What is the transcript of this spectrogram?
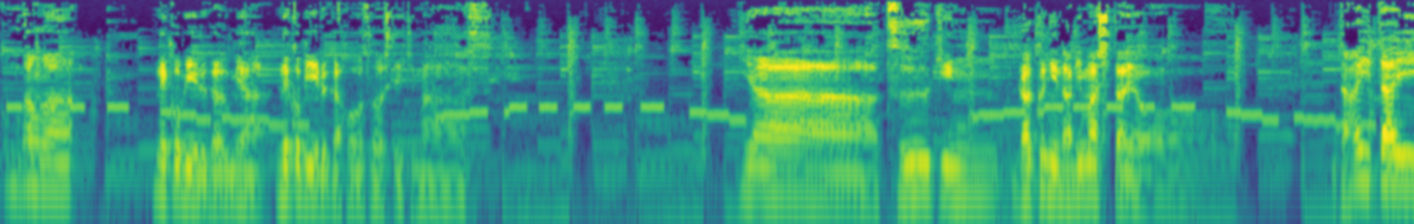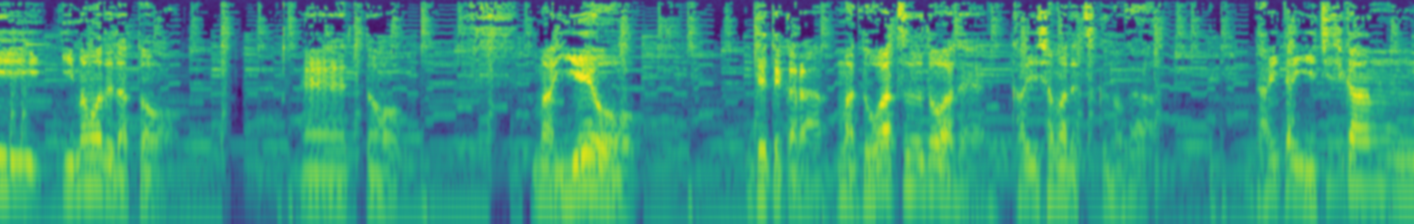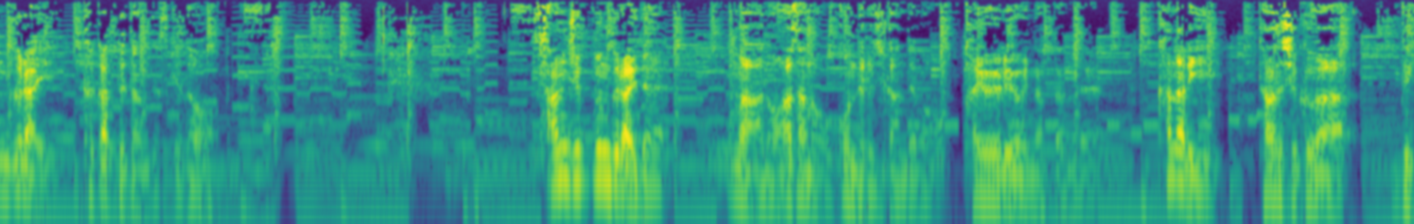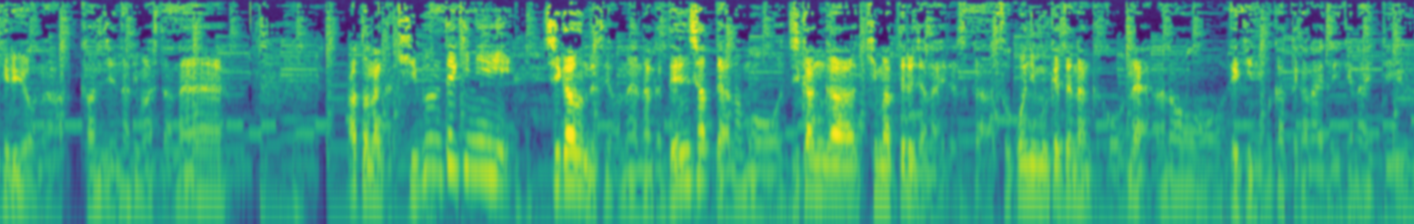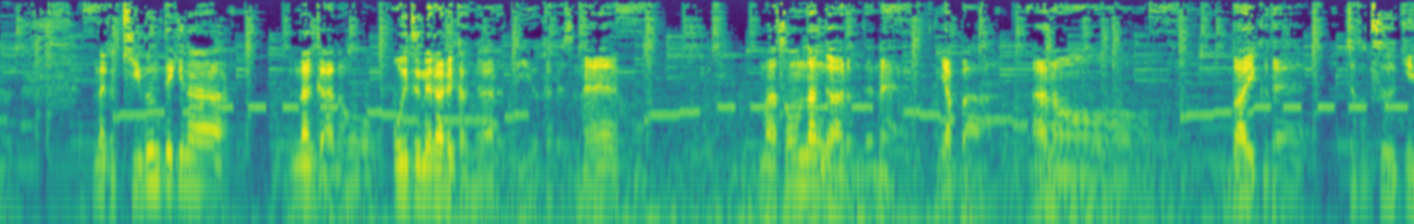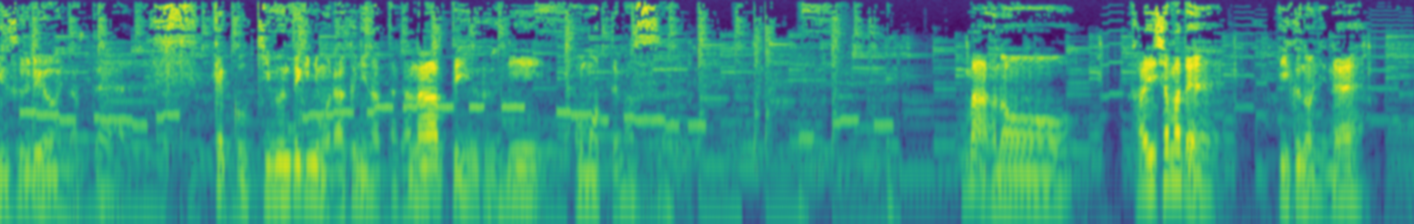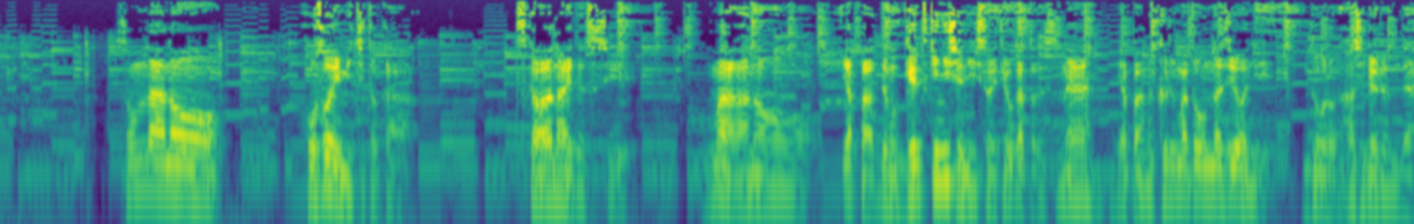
こんばんは。猫ビールが海や、猫ビールが放送していきます。いやー、通勤楽になりましたよ。だいたい今までだと、えー、っと、まあ家を出てから、まあドアツードアで会社まで着くのが、だいたい1時間ぐらいかかってたんですけど、30分ぐらいで、まああの朝の混んでる時間でも通えるようになったんで、かなり短縮はできるような感じになりましたね。あとなんか気分的に違うんですよね。なんか電車ってあのもう時間が決まってるじゃないですか。そこに向けてなんかこうね、あの、駅に向かっていかないといけないっていう、なんか気分的な、なんかあの、追い詰められ感があるっていうかですね。まあそんなんがあるんでね、やっぱ、あのバイクでちょっと通勤するようになって、結構気分的にも楽になったかなっていうふうに思ってます。まああの会社まで行くのにね、そんなあの、細い道とか使わないですし、まああの、やっぱでも原付2種にしといてよかったですね。やっぱあの車と同じように道路が走れるんで、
